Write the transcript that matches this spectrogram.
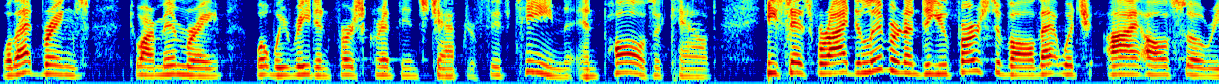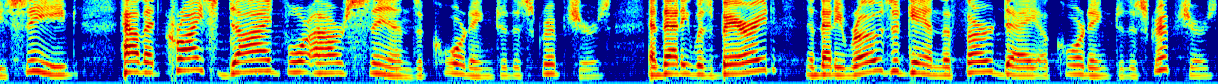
Well, that brings to our memory what we read in 1 Corinthians chapter 15 and Paul's account. He says, For I delivered unto you first of all that which I also received, how that Christ died for our sins according to the Scriptures, and that he was buried, and that he rose again the third day according to the Scriptures,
